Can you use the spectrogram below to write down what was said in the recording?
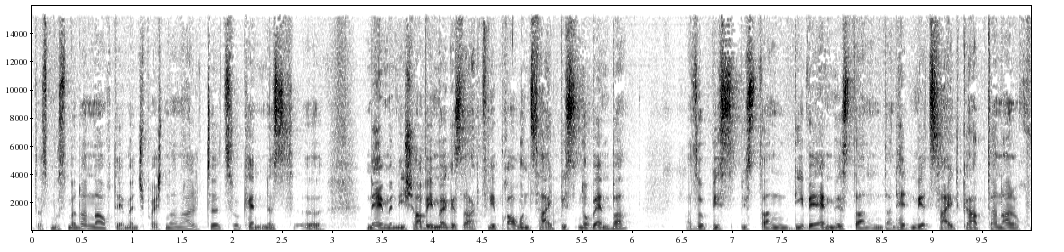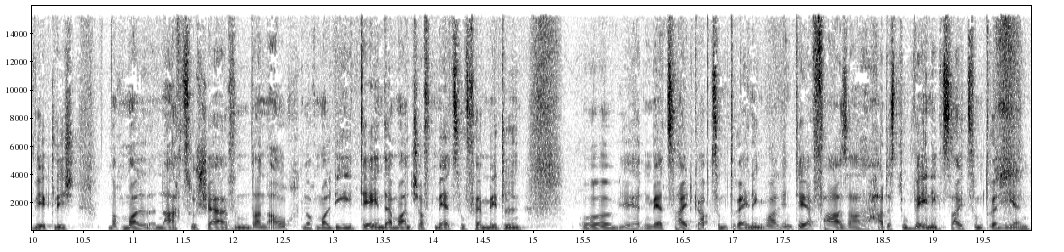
das muss man dann auch dementsprechend dann halt äh, zur Kenntnis äh, nehmen. Ich habe immer gesagt, wir brauchen Zeit bis November. Also bis, bis dann die WM ist, dann, dann hätten wir Zeit gehabt, dann auch wirklich nochmal nachzuschärfen, dann auch nochmal die Ideen der Mannschaft mehr zu vermitteln. Äh, wir hätten mehr Zeit gehabt zum Training, weil in der Phase hattest du wenig Zeit zum Trainieren.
